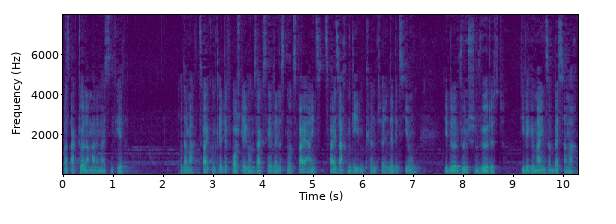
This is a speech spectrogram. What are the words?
was aktuell am allermeisten fehlt. Und dann mach zwei konkrete Vorschläge und sagst, hey, wenn es nur zwei, eins, zwei Sachen geben könnte in der Beziehung, die du wünschen würdest, die wir gemeinsam besser machen,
